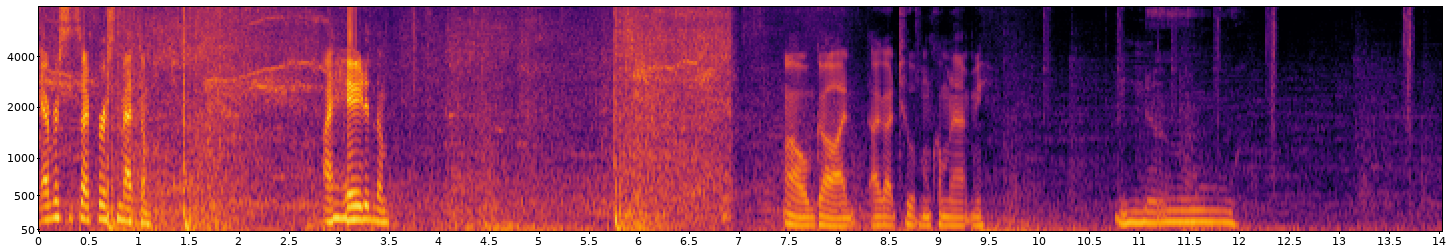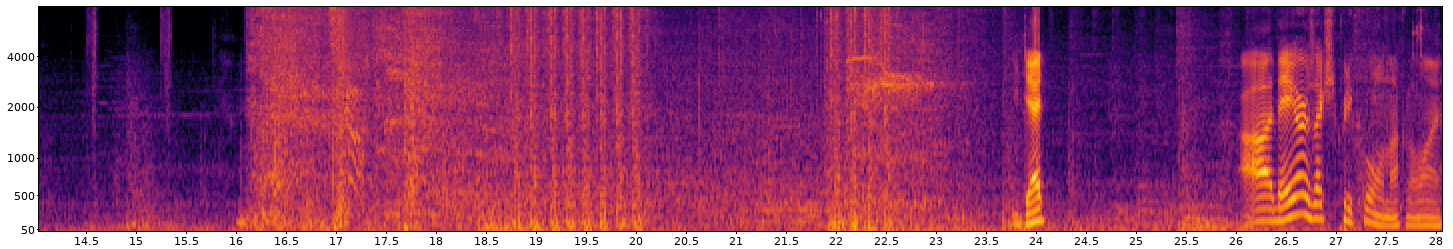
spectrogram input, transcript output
Ever since I first met them. I hated them. Oh god, I got two of them coming at me. No. You dead? Uh, the AR is actually pretty cool, I'm not gonna lie.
